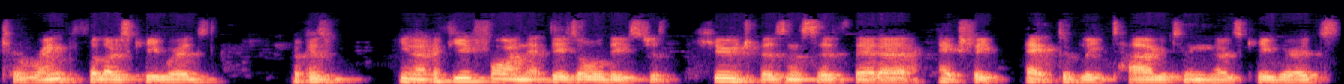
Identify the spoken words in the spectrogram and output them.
to rank for those keywords, because you know if you find that there's all these just huge businesses that are actually actively targeting those keywords,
